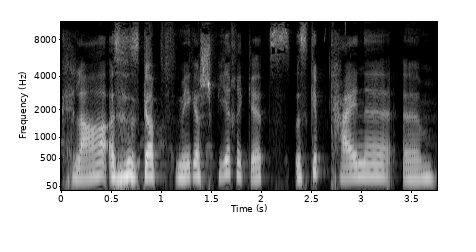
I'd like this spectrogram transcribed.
klar, also es gab mega schwierig jetzt. Es gibt keine, ähm,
